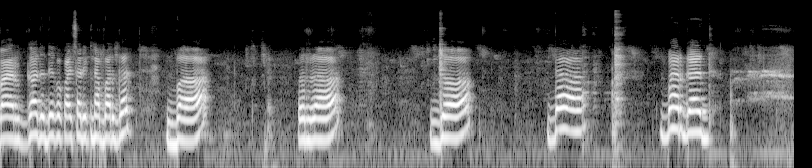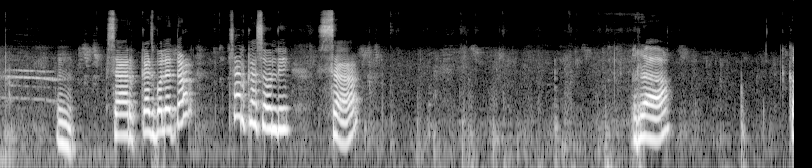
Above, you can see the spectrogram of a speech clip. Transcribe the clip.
बरगद देखो कैसा लिखना बरगद ब, र, ग, द बरगद सर्कस बोले तो सर्कस ओनली स, र क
